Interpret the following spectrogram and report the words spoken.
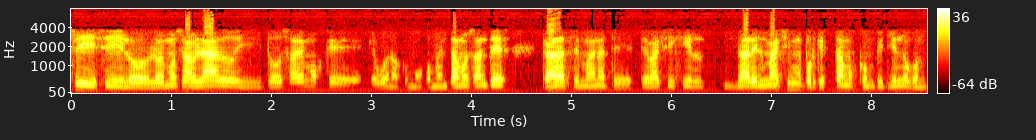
Sí, sí, lo, lo hemos hablado y todos sabemos que, que, bueno, como comentamos antes, cada semana te, va a exigir dar el máximo porque estamos compitiendo con,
